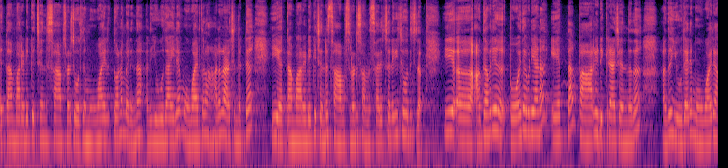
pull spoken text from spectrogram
ഏത്താമ്പാറയിലേക്ക് ചെന്ന് സാംസണോട് ചോദിച്ചത്? മൂവായിരത്തോളം വരുന്ന അത് യൂതായിലെ മൂവായിരത്തോളം ആളുകളാണ് ചെന്നിട്ട് ഈ ഏത്താമ്പാറയിലേക്ക് ചെന്ന് സാംസണോട് സംസാരിച്ചത് അല്ലെങ്കിൽ ചോദിച്ചത്. ഈ അത് അവർ പോയത് എവിടെയാണ്? ഏത്താം പാറയിടുക്കിലാണ് ചെന്നത്. അത് യൂതായിലെ മൂവായിരം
